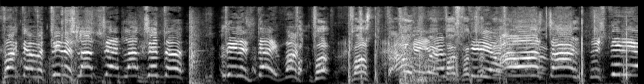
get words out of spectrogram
Wacht even, Tinus, laat zitten, laat zitten. Tinus, nee, wacht. Vast, hou me vast. Ah, de studio, de studio,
